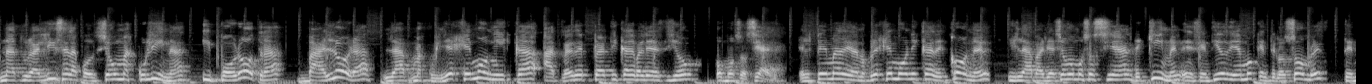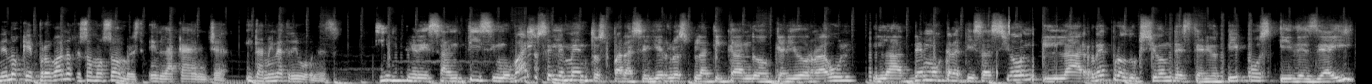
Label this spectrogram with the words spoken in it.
naturaliza la posición masculina y por otra, valora la masculinidad hegemónica a través de prácticas de validación homosocial. El tema de la masculinidad hegemónica de Conner y la variación homosocial de Kimmel, en el sentido, digamos, que entre los hombres tenemos que probarnos que somos hombres en la cancha y también las tribunas. Interesantísimo, varios elementos para seguirlos platicando, querido Raúl. La democratización, la reproducción de estereotipos y desde ahí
